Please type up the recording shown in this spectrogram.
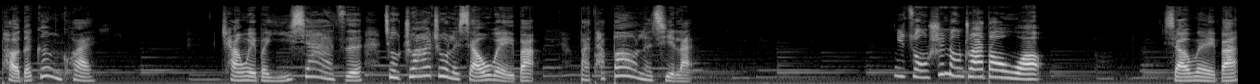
跑得更快。长尾巴一下子就抓住了小尾巴，把它抱了起来。你总是能抓到我，小尾巴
